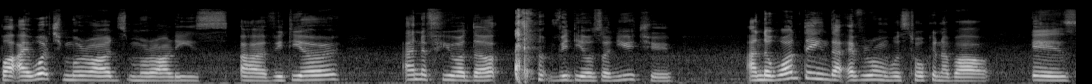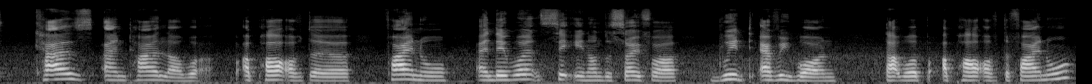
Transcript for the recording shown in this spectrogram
but I watched Murad Merali's uh, video and a few other videos on YouTube. And the one thing that everyone was talking about is Kaz and Tyler were a part of the final and they weren't sitting on the sofa with everyone that were a part of the final.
